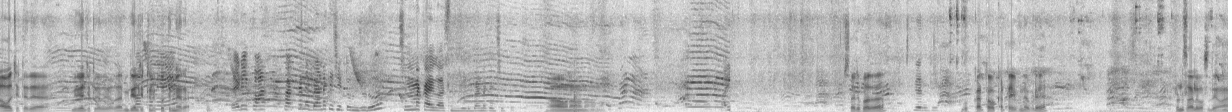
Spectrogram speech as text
ఆవాల. చెట్టు అదే మిరియాల చెట్టు కదా కదా. మిరియాల చెట్టు కొత్తిమీర. పక్కనే బెండకాయ చెట్టు ఉంది చూడు. చిన్న కాయ కాసింది చూడు బెండకాయ చెట్టు. అవునవునవును. సరిపోదా? ఒక కట్ట ఒక కట్ట అయిపోయినప్పుడే రెండు సార్లు వస్తుందేమా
